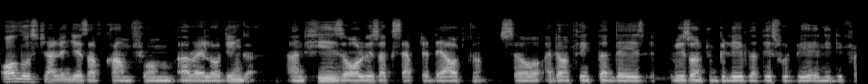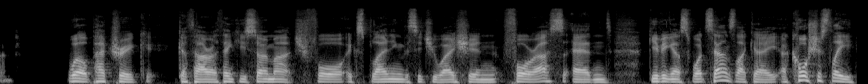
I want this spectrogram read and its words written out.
All those challenges have come from Raila Odinga, and he's always accepted the outcome. So I don't think that there is reason to believe that this would be any different. Well, Patrick, Gathara, thank you so much for explaining the situation for us and giving us what sounds like a, a, cautiously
